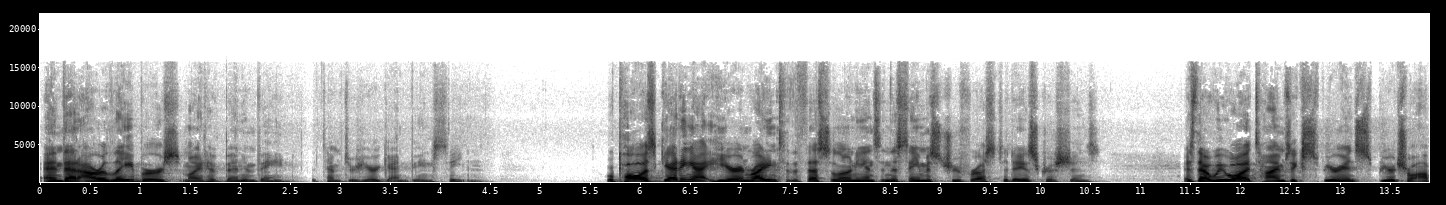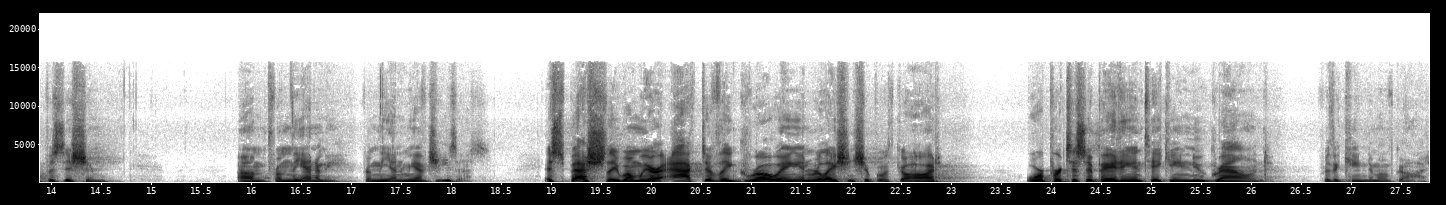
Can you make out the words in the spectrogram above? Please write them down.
and that our labors might have been in vain. The tempter here again being Satan. What Paul is getting at here in writing to the Thessalonians, and the same is true for us today as Christians, is that we will at times experience spiritual opposition um, from the enemy from the enemy of Jesus, especially when we are actively growing in relationship with God or participating in taking new ground for the kingdom of God.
